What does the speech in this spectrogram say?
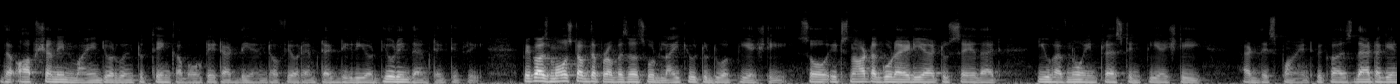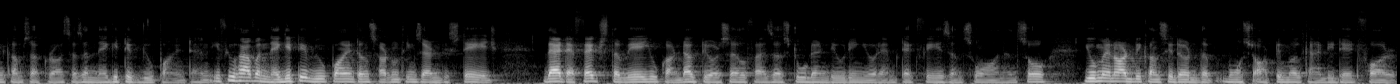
the option in mind you are going to think about it at the end of your mtech degree or during the mtech degree. Because most of the professors would like you to do a phd so it's not a good idea to say that you have no interest in phd at this point because that again comes across as a negative viewpoint. And if you have a negative viewpoint on certain things at this stage that affects the way you conduct yourself as a student during your mtech phase and so on. And so you may not be considered the most optimal candidate for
